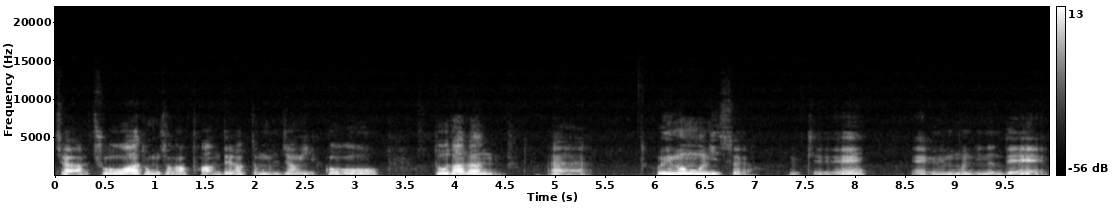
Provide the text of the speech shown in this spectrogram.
자, 주어와 동사가 포함된 어떤 문장이 있고 또 다른 에, 의문문이 있어요. 이렇게 예, 의문문이 있는데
